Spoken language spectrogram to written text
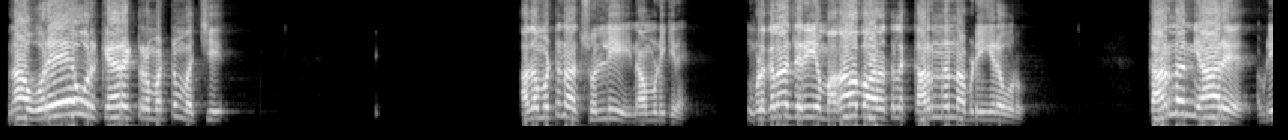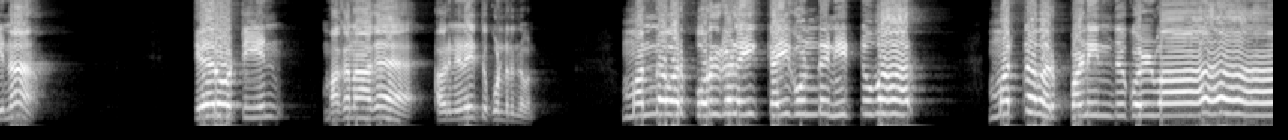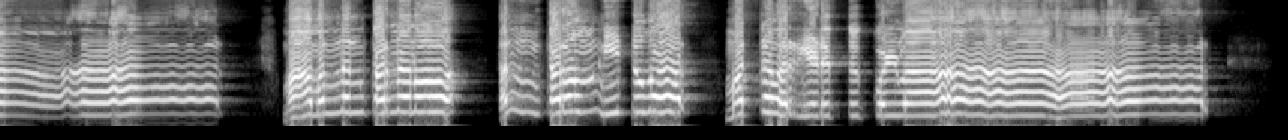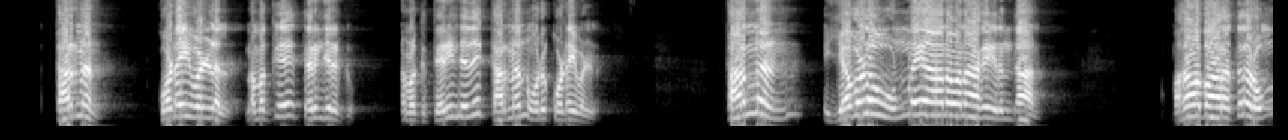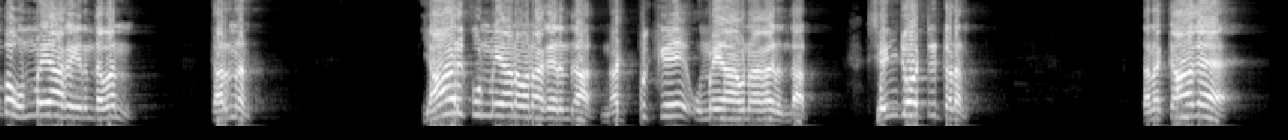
நான் ஒரே ஒரு கேரக்டரை மட்டும் வச்சு அதை மட்டும் நான் சொல்லி நான் முடிக்கிறேன். உங்களுக்கெல்லாம் தெரியும் மகாபாரதத்துல கர்ணன் அப்படிங்கிற ஒரு. கர்ணன் யாரு அப்படின்னா தேரோட்டியின் மகனாக அவர் நினைத்து கொண்டிருந்தவன். மன்னவர் பொருள்களை கைகொண்டு நீட்டுவார் மற்றவர் பணிந்து கொள்வார். மாமன்னன் கர்ணனோ தன் கரம் நீட்டுவார் மற்றவர் எடுத்துக் கொள்வார். கர்ணன் கொடைவள்ளல் நமக்கு தெரிஞ்சிருக்கும் நமக்கு தெரிந்தது கர்ணன் ஒரு கொடைவள்ளல். கர்ணன் எவ்வளவு உண்மையானவனாக இருந்தான்? மகாபாரதத்துல ரொம்ப உண்மையாக இருந்தவன் கர்ணன். யாருக்கு உண்மையானவனாக இருந்தார் நட்புக்கு உண்மையானவனாக இருந்தார் செஞ்சோற்று கடன். தனக்காக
